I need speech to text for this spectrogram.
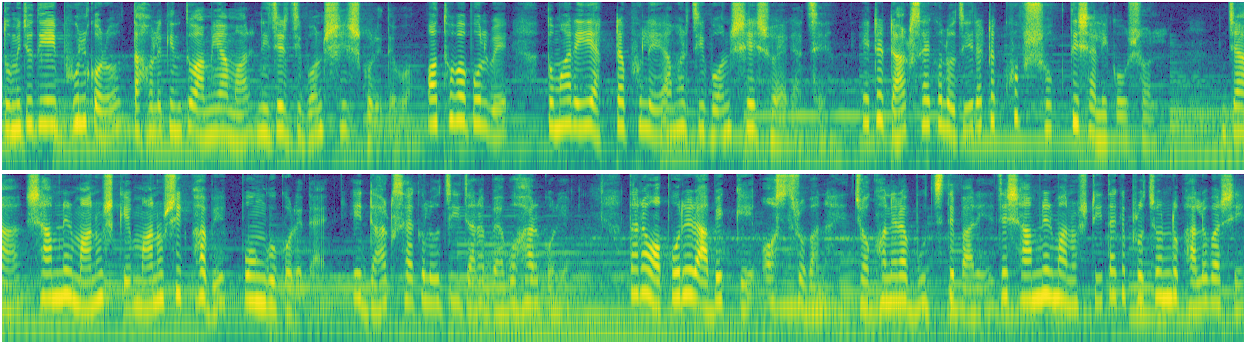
তুমি যদি এই ভুল করো, তাহলে কিন্তু আমি আমার নিজের জীবন শেষ করে দেব। অথবা বলবে, তোমার এই একটা ভুলে আমার জীবন শেষ হয়ে গেছে। এটা ডার্ক সাইকোলজির একটা খুব শক্তিশালী কৌশল, যা সামনের মানুষকে মানসিকভাবে পঙ্গু করে দেয়। এই ডার্ক সাইকোলজি যারা ব্যবহার করে, তারা অপরের আবেগকে অস্ত্র বানায়। যখন এরা বুঝতে পারে যে সামনের মানুষটি তাকে প্রচণ্ড ভালোবাসে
